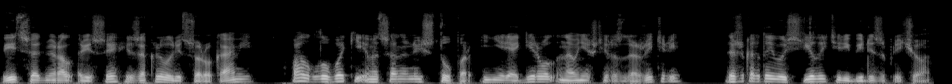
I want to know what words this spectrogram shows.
Вице-адмирал Рисефи закрыл лицо руками, впал в глубокий эмоциональный ступор и не реагировал на внешние раздражители, даже когда его силой теребили за плечо.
